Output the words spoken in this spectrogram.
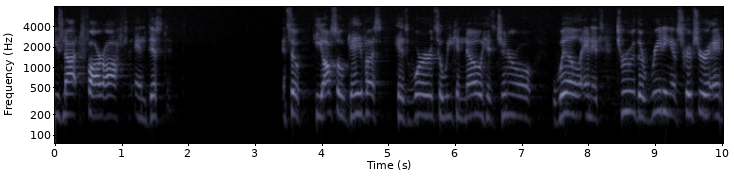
He's not far off and distant. And so he also gave us his word so we can know his general will. And it's through the reading of scripture and,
